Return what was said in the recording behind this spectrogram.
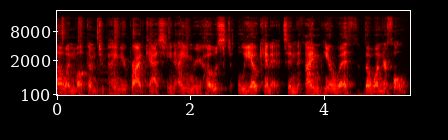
Hello and welcome to Pioneer Broadcasting. I am your host, Leo Kinnetz, and I'm here with the wonderful.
